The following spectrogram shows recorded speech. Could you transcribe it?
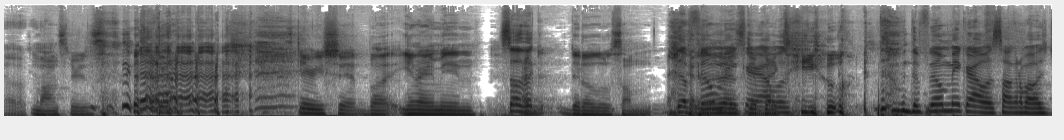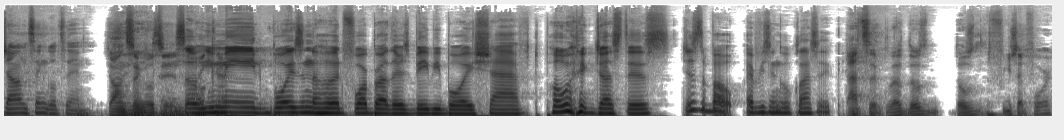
Oh, okay. monsters, scary shit. But you know what I mean. So the d- did a little something. the filmmaker I was to you. the filmmaker I was talking about was John Singleton. John Singleton. So he made Boyz n the Hood, Four Brothers, Baby Boy, Shaft, Poetic Justice, just about every single classic. That's it. Those those you said four?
